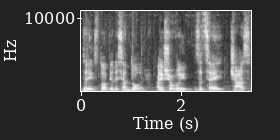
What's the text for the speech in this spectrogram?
за рік 150 доларів. А якщо ви за цей час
